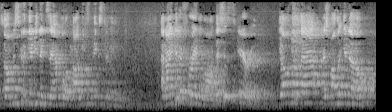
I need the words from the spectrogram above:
So I'm just going to give you an example of how He speaks to me. And I get afraid a lot. This is scary. Y'all know that? I just want to let you know.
